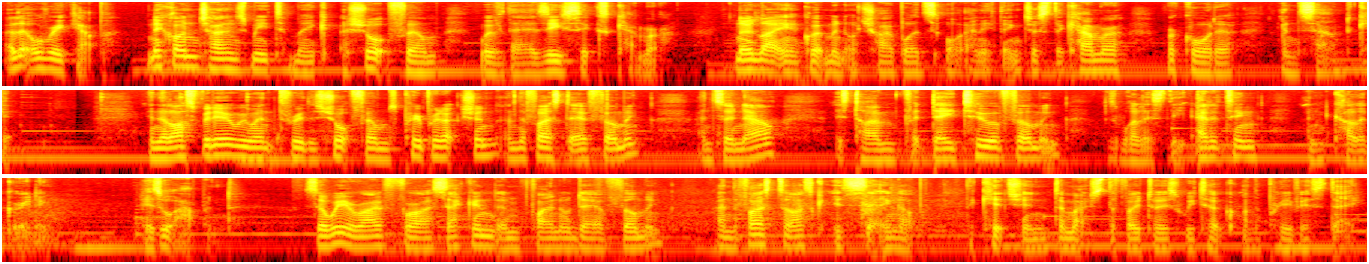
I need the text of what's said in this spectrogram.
A little recap. Nikon challenged me to make a short film with their Z6 camera. No lighting equipment or tripods or anything, just the camera, recorder and sound kit. In the last video we went through the short film's pre-production and the first day of filming, and so now it's time for day two of filming, as well as the editing and colour grading. Here's what happened. So we arrived for our second and final day of filming, and the first task is setting up the kitchen to match the photos we took on the previous day.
